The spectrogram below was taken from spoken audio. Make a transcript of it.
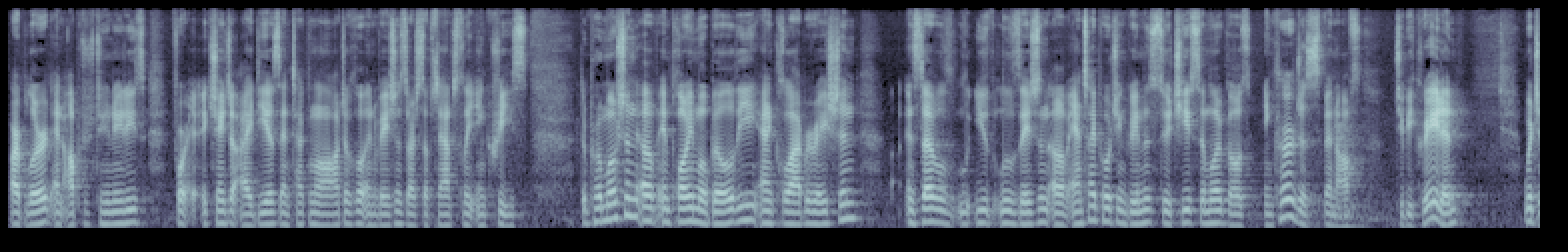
are blurred and opportunities for exchange of ideas and technological innovations are substantially increased. The promotion of employee mobility and collaboration instead of utilization of anti-poaching agreements to achieve similar goals encourages spin-offs to be created, which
